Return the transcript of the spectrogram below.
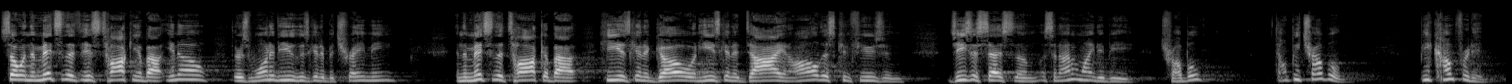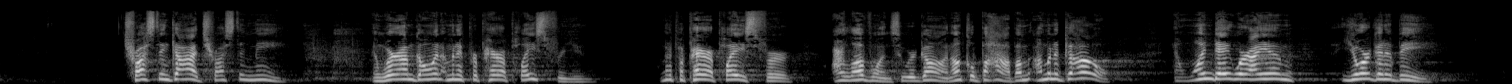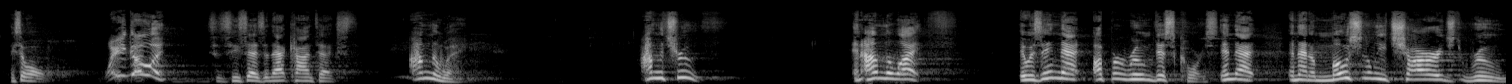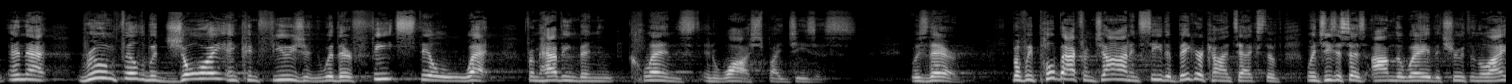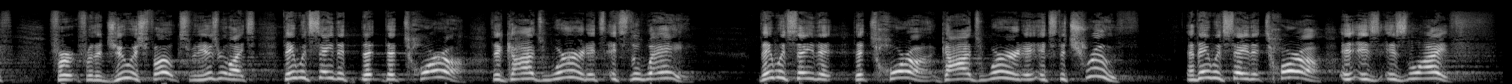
So, in the midst of his talking about, you know, there's one of you who's going to betray me, in the midst of the talk about he is going to go and he's going to die and all this confusion, Jesus says to them, Listen, I don't want you to be troubled. Don't be troubled. Be comforted. Trust in God, trust in me. And where I'm going, I'm going to prepare a place for you. I'm going to prepare a place for our loved ones who are gone. Uncle Bob, I'm, I'm going to go. And one day where I am, you're going to be. They say, Well, where are you going? He says, in that context, I'm the way. I'm the truth. And I'm the life. It was in that upper room discourse, in that, in that emotionally charged room, in that room filled with joy and confusion, with their feet still wet from having been cleansed and washed by Jesus. It was there. But if we pull back from John and see the bigger context of when Jesus says, I'm the way, the truth, and the life, for, for the Jewish folks, for the Israelites, they would say that the, the Torah, that God's word, it's, it's the way. They would say that, that Torah, God's word, it's the truth. And they would say that Torah is, is life.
